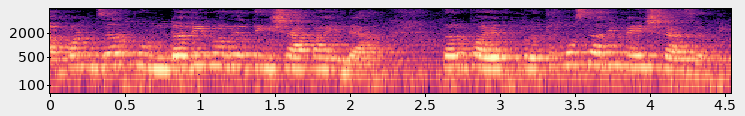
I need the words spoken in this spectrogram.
आपण जर कुंडलीमध्ये दिशा पाहिल्या तर पै प्रथम स्थानी मेष रास येते.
